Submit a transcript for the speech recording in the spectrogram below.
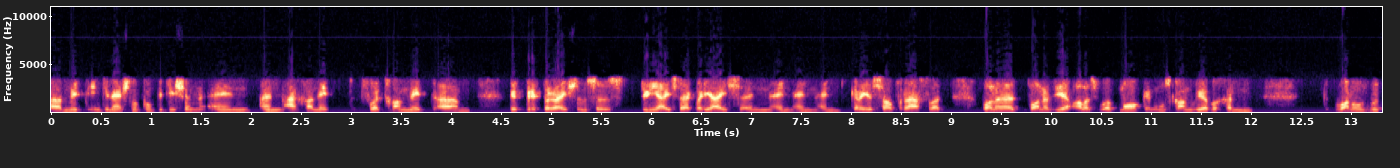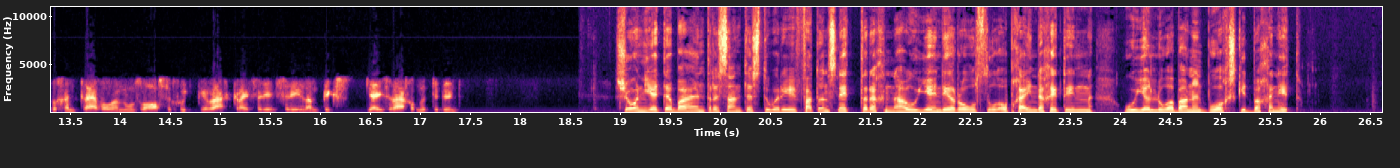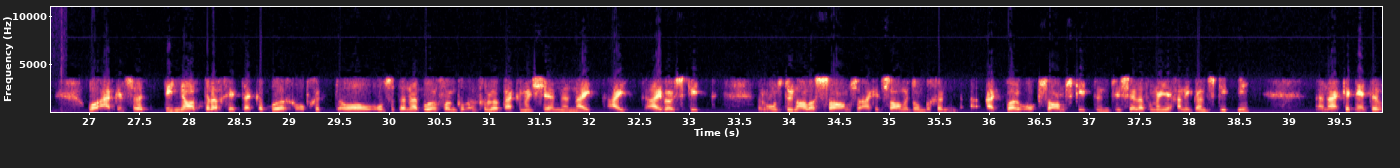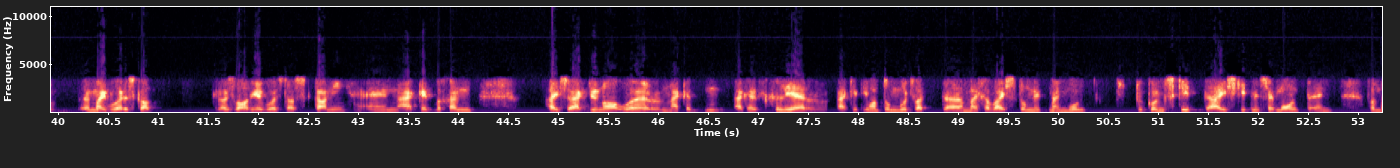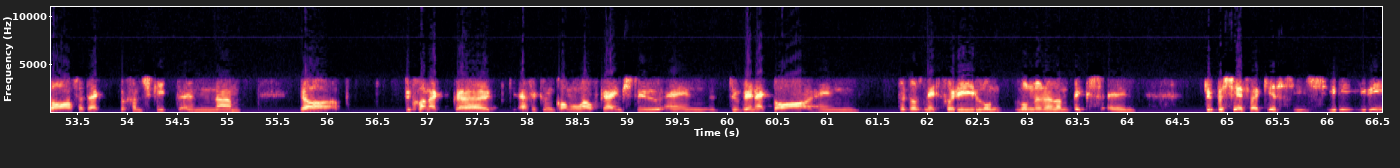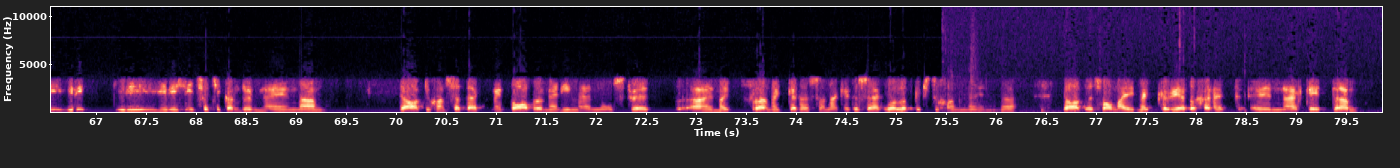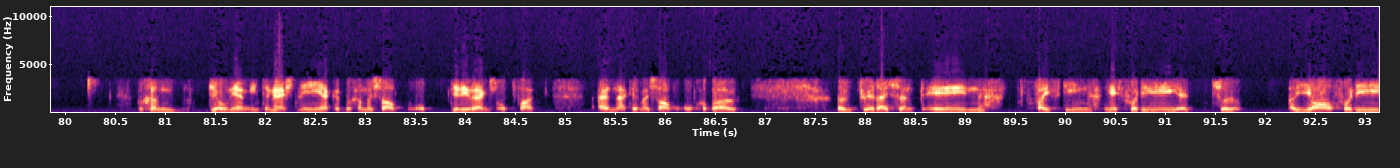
uh, met international competition en en ek gaan net voortgaan met um met preparations soos doen jy huiswerk by die huis en en en en kry jouself reg dat wanneer wanneer weer alles oopmaak en ons kan weer begin wanneer ons moet begin travel en ons laaste goed reg kry vir die vir die Olympics jy's reg om dit te doen. Sean, jy het 'n baie interessante storie. Vat ons net terug na hoe jy in die rolstoel opgeëindig het en hoe jou loopbaan in boogskiet begin het. Wel, ek het so 10 jaar terug het ek 'n boog opgetel. Ons het in 'n boogwinkel ingeloop ek en my seun en hy hy hy wou skiet en ons doen alles saam, so ek het saam met hom begin. Ek wou ook saam skiet en toe sê hulle vir my jy gaan nie kan skiet nie. En ek het net 'n my woordeskat as waar jy woord as kan nie en ek het begin hy sê ek doen daaroor en ek het ek het geleer ek het iemand ontmoet wat uh, my gewys het om met my mond te kon skiet. Hy skiet met sy mond en van daar af het ek begin skiet en um, ja toe gaan ek uh, African Commonwealth Games toe en toe wen ek daar en dit was net vir die Lon London Olympics en toe besef ek eers hierdie hierdie hierdie hierdie hierdie iets wat jy kan doen. En um, ja toe gaan sit ek met Barbara Manning en ons twee uh, my vrou en my kinders en ek het gesê ek wil Olympics toe gaan en uh, ja, dit was my my karier begin het en ek het um, begin deelneem internationally, ek het begin myself op deur die ranks opvat en ek het myself opgebou in 2015 net vir die so 'n jaar vir die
